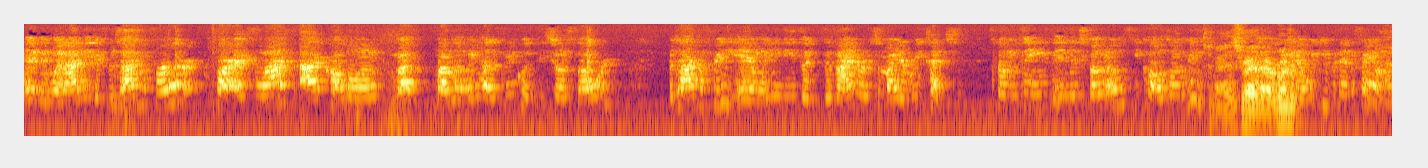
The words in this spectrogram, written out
And when I need a photographer for excellence, I call on my, my loving husband, Quincy Short Stallworth Photography. And when he needs a designer or somebody to retouch some things in his photos, he calls on me. That's right. I So, run. you know, we keep it in the family.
